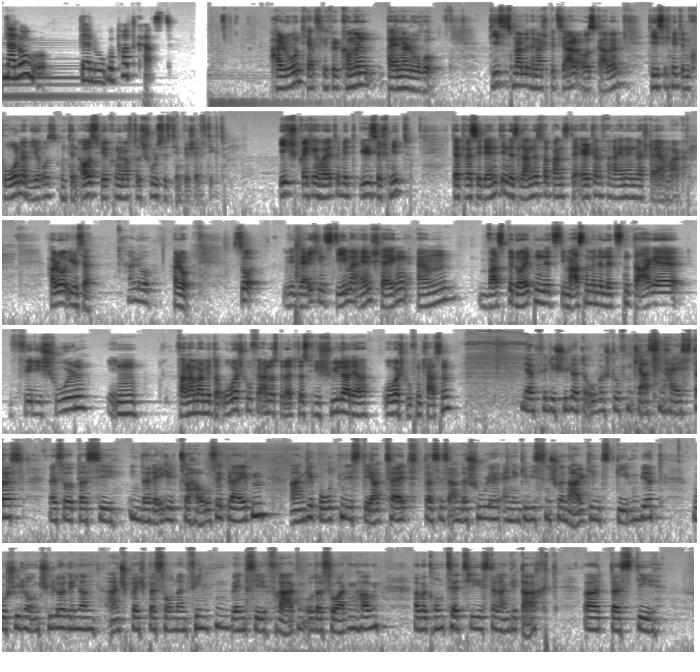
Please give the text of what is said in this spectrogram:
Na Logo, der Logo Podcast. Hallo und herzlich willkommen bei Na Logo. Dieses Mal mit einer Spezialausgabe, die sich mit dem Coronavirus und den Auswirkungen auf das Schulsystem beschäftigt. Ich spreche heute mit Ilse Schmidt, der Präsidentin des Landesverbands der Elternvereine in der Steiermark. Hallo Ilse. Hallo. Hallo. So, wir gleich ins Thema einsteigen. Ähm, was bedeuten jetzt die Maßnahmen der letzten Tage für die Schulen in Fangen wir mal mit der Oberstufe an. Was bedeutet das für die Schüler der Oberstufenklassen? Ja, für die Schüler der Oberstufenklassen heißt das, also dass sie in der Regel zu Hause bleiben. Angeboten ist derzeit, dass es an der Schule einen gewissen Journaldienst geben wird, wo Schüler und Schülerinnen Ansprechpersonen finden, wenn sie Fragen oder Sorgen haben. Aber grundsätzlich ist daran gedacht, äh, dass die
